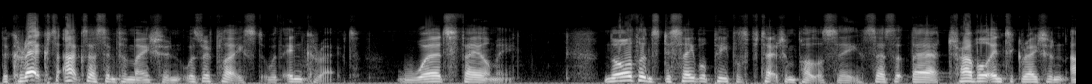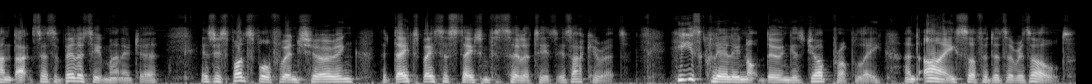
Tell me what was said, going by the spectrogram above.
The correct access information was replaced with incorrect. Words fail me. Northern's Disabled People's Protection Policy says that their Travel Integration and Accessibility Manager is responsible for ensuring the database of station facilities is accurate. He's clearly not doing his job properly, and I suffered as a result.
